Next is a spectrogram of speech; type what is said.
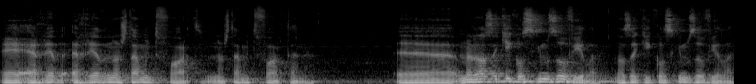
É, a, rede, a rede não está muito forte, não está muito forte, Ana. Eh, mas nós aqui conseguimos ouvi-la. Nós aqui conseguimos ouvi-la.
